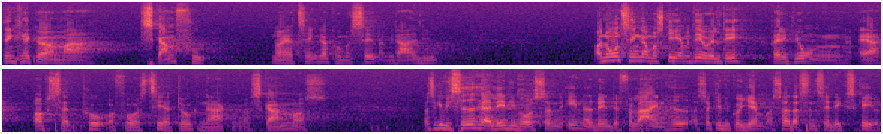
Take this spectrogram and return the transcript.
Den kan gøre mig skamfuld, når jeg tænker på mig selv og mit eget liv. Og nogen tænker måske, at det er jo vel det, religionen er opsat på at få os til at dukke nakken og skamme os. Og så kan vi sidde her lidt i vores sådan indadvendte forlegenhed, og så kan vi gå hjem, og så er der sådan set ikke sket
